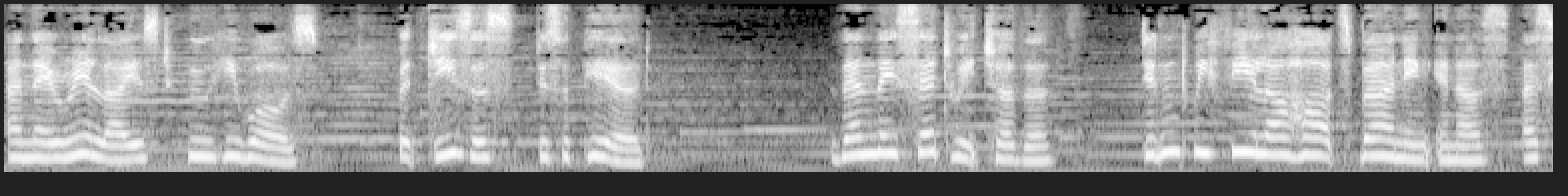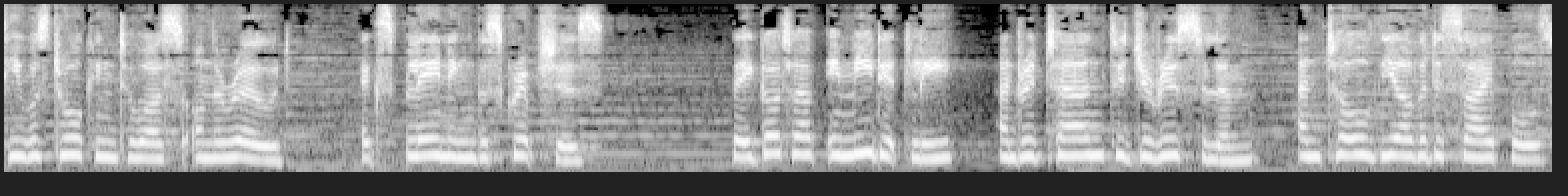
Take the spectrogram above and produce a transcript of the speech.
and they realized who he was. But Jesus disappeared. Then they said to each other, Didn't we feel our hearts burning in us as he was talking to us on the road, explaining the scriptures? They got up immediately and returned to Jerusalem and told the other disciples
